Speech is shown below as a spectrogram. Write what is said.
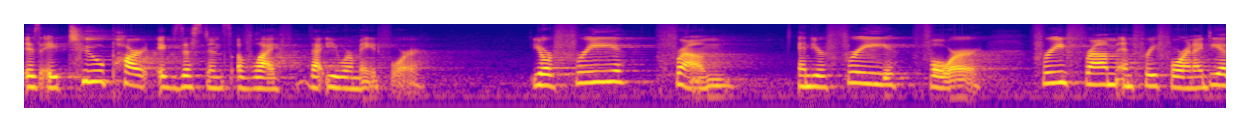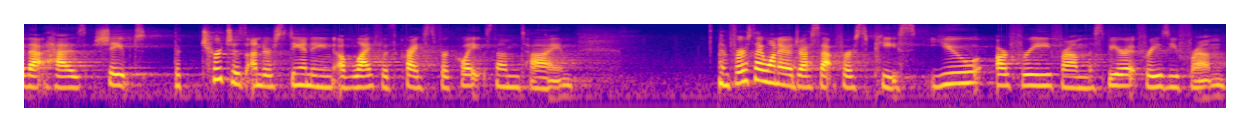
is a two part existence of life that you were made for. You're free from, and you're free for. Free from and free for, an idea that has shaped the church's understanding of life with Christ for quite some time. And first, I want to address that first piece. You are free from, the Spirit frees you from.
